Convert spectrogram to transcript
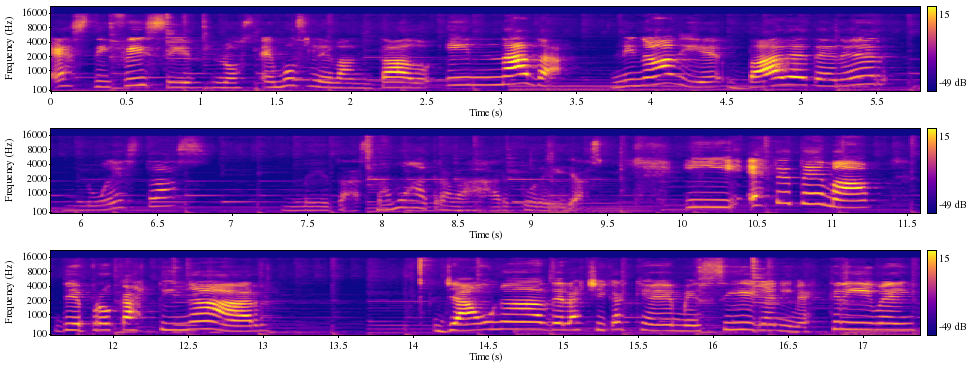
es difícil, nos hemos levantado y nada ni nadie va a detener nuestras metas. Vamos a trabajar por ellas. Y este tema de procrastinar, ya una de las chicas que me siguen y me escriben,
